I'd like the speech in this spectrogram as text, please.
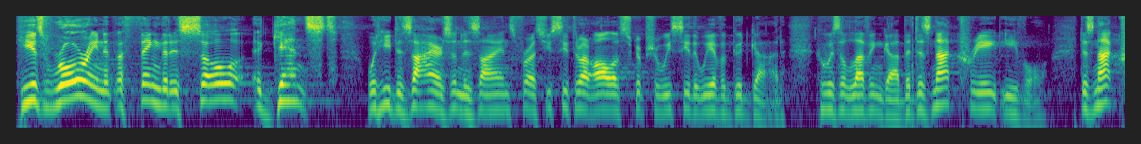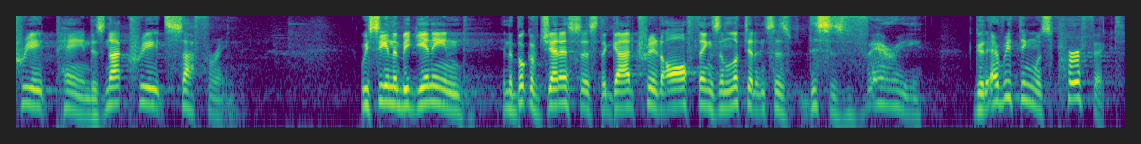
He is roaring at the thing that is so against what he desires and designs for us. You see, throughout all of Scripture, we see that we have a good God who is a loving God that does not create evil, does not create pain, does not create suffering. We see in the beginning, in the book of Genesis, that God created all things and looked at it and says, This is very good. Everything was perfect.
